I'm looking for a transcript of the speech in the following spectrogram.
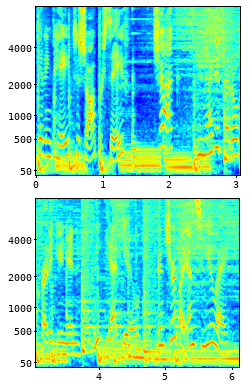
Getting paid to shop or save? Check. United Federal Credit Union. We get you. Insured by NCUA.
